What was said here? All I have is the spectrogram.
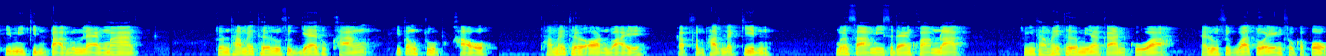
ที่มีกลิ่นปากรุนแรงมาก จนทำให้เธอรู้สึกแย่ทุกครั้งที่ต้องจูบเขาทำให้เธออ่อนไหวกับสัมผัสและกลิ่น เมื่อสามีแสดงความรัก จึงทำให้เธอมีอาการกลัว และรู้สึกว่าตัวเองสกปรก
